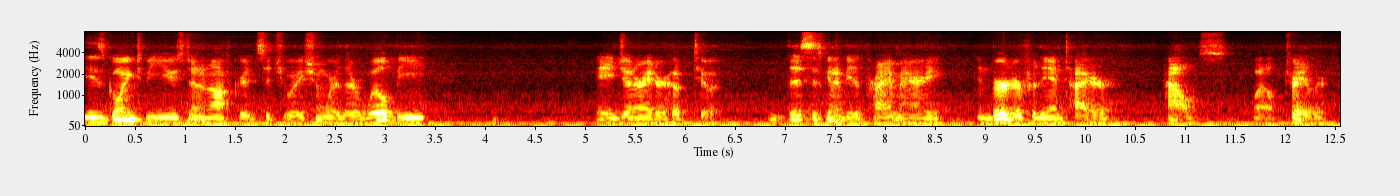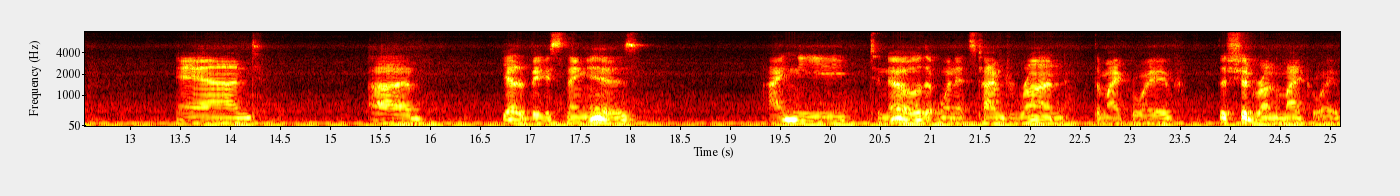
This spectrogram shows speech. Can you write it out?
is going to be used in an off-grid situation where there will be a generator hooked to it. This is going to be the primary inverter for the entire house, well, trailer. And uh, yeah, the biggest thing is I need to know that when it's time to run the microwave, this should run the microwave,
